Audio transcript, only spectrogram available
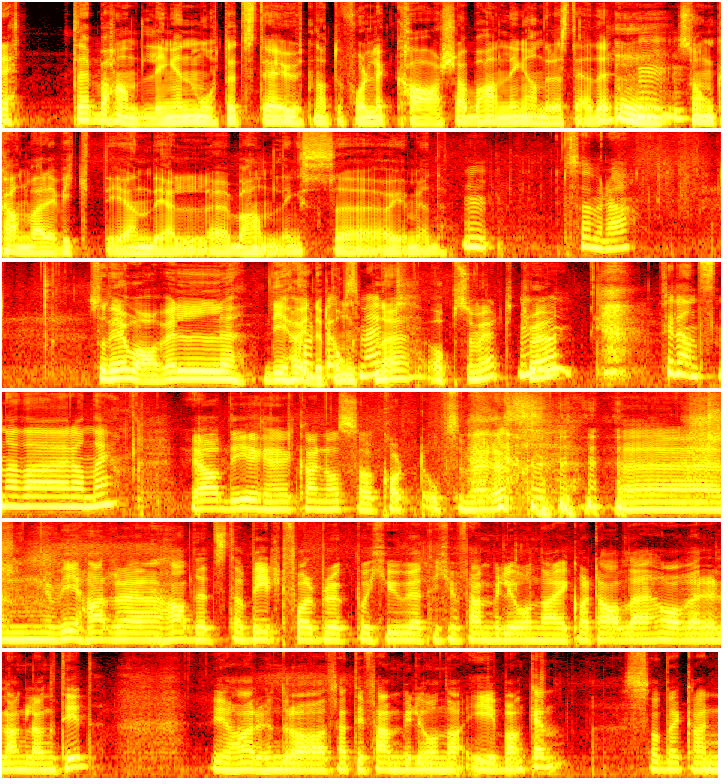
rette behandlingen mot et sted uten at du får lekkasje av behandling andre steder, mm. som kan være viktig i en del behandlingsøyemed. Mm. Så bra. Så det var vel de høydepunktene oppsummert, oppsummert tror jeg. Mm. Finansene da, Ronny? Ja, de kan også kort oppsummeres. Eh, vi har eh, hatt et stabilt forbruk på 20-25 millioner i kvartalet over lang, lang tid. Vi har 135 millioner i banken, så det kan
